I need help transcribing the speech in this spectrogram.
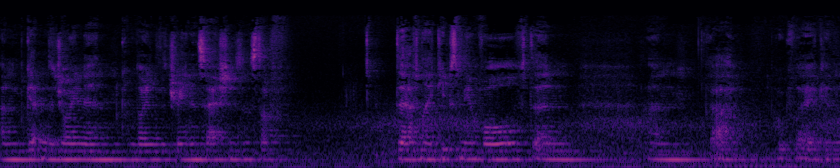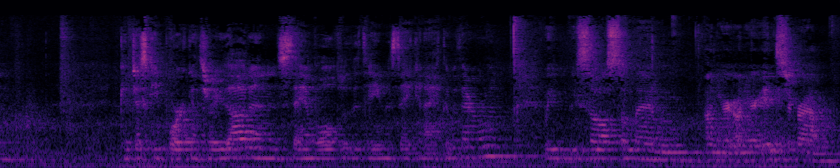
and getting to join in, come down to the training sessions and stuff, definitely keeps me involved, and and uh, hopefully I can can just keep working through that and stay involved with the team and stay connected with everyone. We, we saw some um, on your on your Instagram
